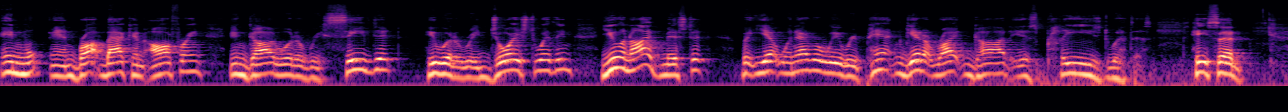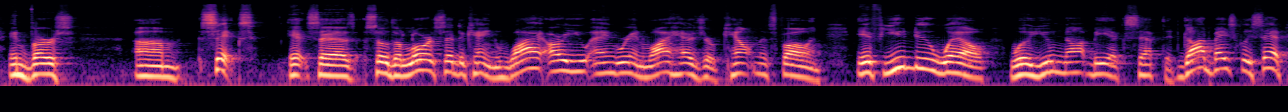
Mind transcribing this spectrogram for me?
and, and brought back an offering, and God would have received it. He would have rejoiced with him. You and I have missed it, but yet whenever we repent and get it right, God is pleased with us. He said in verse um, 6, it says, So the Lord said to Cain, Why are you angry and why has your countenance fallen? If you do well, will you not be accepted? God basically said,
